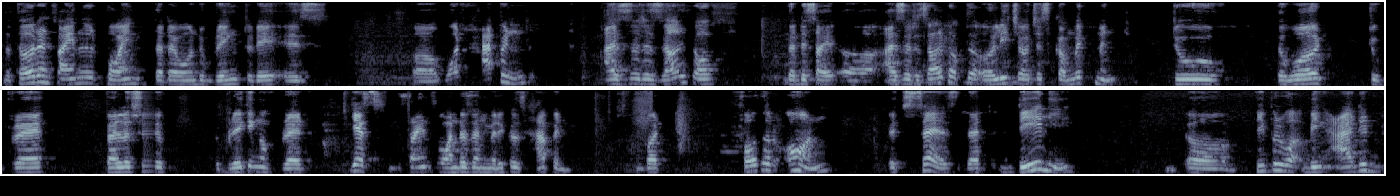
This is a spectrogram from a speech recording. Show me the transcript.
The third and final point that I want to bring today is uh, what happened as a result of the uh, as a result of the early church's commitment to the word, to prayer, fellowship, the breaking of bread. Yes, signs, wonders, and miracles happen, but further on, it says that daily uh, people were being added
